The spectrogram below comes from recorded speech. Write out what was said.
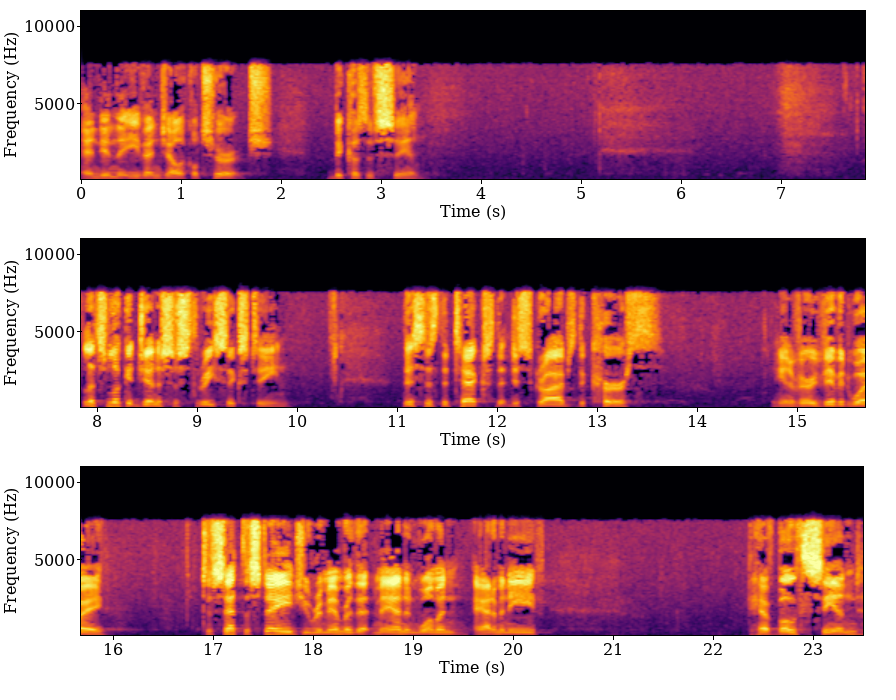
and in the evangelical church because of sin. Let's look at Genesis 3:16. This is the text that describes the curse in a very vivid way. To set the stage, you remember that man and woman, Adam and Eve, have both sinned.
